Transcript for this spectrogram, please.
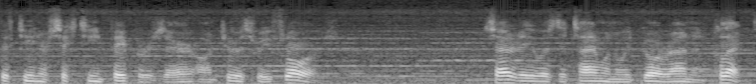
15 or 16 papers there on two or three floors. Saturday was the time when we'd go around and collect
